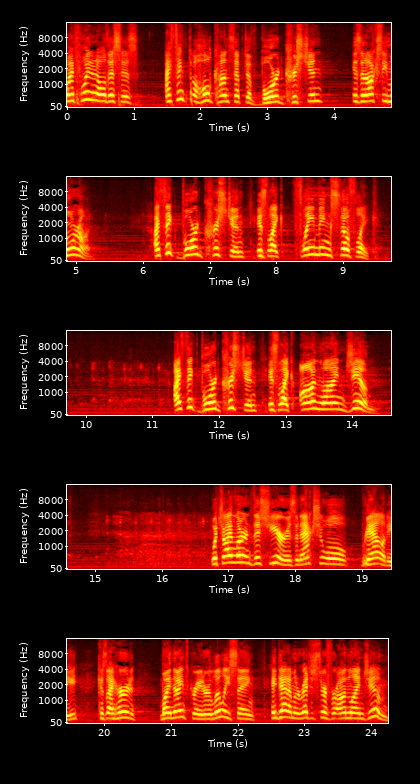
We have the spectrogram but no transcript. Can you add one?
My point in all this is I think the whole concept of bored Christian is an oxymoron. I think bored Christian is like flaming snowflake. I think bored Christian is like online gym which I learned this year is an actual reality because I heard my ninth grader, Lily, saying, Hey, Dad, I'm going to register for online gym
